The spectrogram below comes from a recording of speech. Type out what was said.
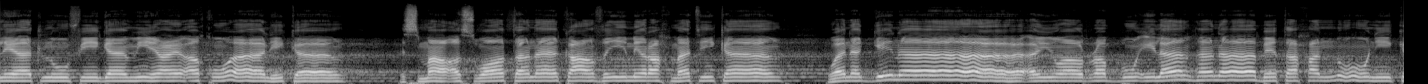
لأتلو في جميع أقوالك. اسمع أصواتنا كعظيم رحمتك. ونجنا أيها الرب إلهنا بتحننك.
